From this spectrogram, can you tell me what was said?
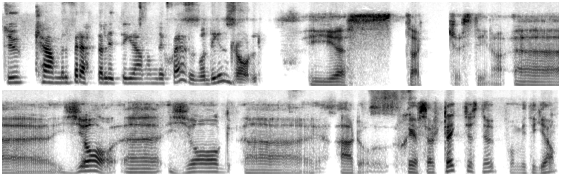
du kan väl berätta lite grann om dig själv och din roll? Yes, tack Kristina. Uh, ja, uh, jag uh, är då chefsarkitekt just nu på Mitigam.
